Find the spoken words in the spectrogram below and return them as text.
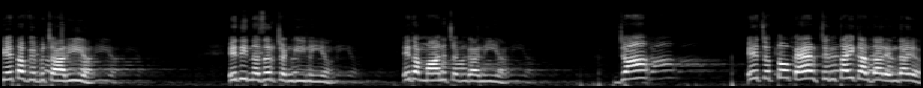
ਕਿ ਇਹ ਤਾਂ ਵਿਚਾਰੀ ਆ। ਇਹਦੀ ਨਜ਼ਰ ਚੰਗੀ ਨਹੀਂ ਆ। ਇਹਦਾ ਮਨ ਚੰਗਾ ਨਹੀਂ ਆ। ਜਾਂ ਇਹ ਚੱਤੋ ਪੈਰ ਚਿੰਤਾ ਹੀ ਕਰਦਾ ਰਹਿੰਦਾ ਆ।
